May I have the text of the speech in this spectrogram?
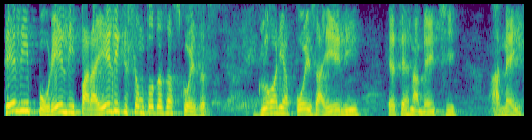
dele, por ele e para ele que são todas as coisas. Glória, pois, a ele eternamente. Amém.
